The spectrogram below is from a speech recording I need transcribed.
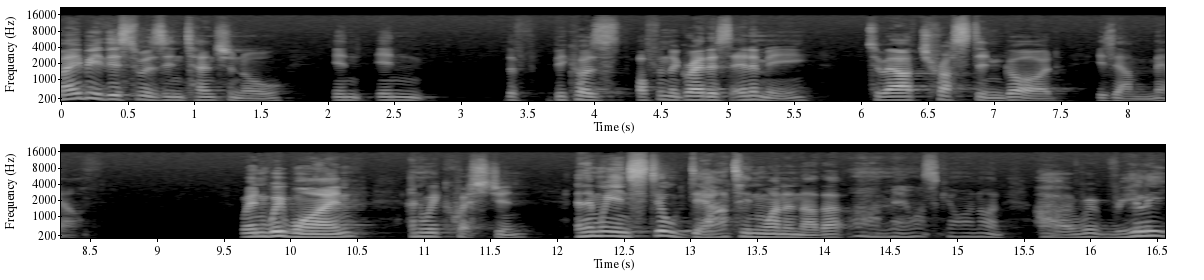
Maybe this was intentional in, in the, because often the greatest enemy to our trust in God is our mouth. When we whine and we question, and then we instill doubt in one another. Oh man, what's going on? Oh, really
